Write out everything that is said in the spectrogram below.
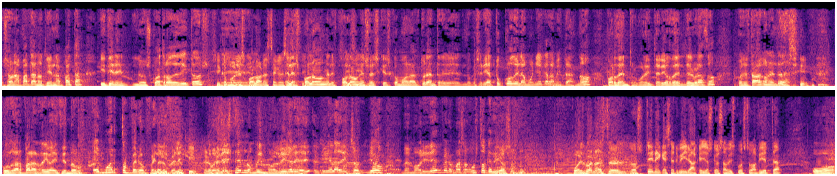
O sea, una pata no tienen la pata y tienen los cuatro deditos. Sí, como el espolón este que El espolón, el espolón, Sí, sí, eso sí. es que es como la altura entre lo que sería tu codo y la muñeca, la mitad, ¿no? Por dentro, por el interior del, del brazo. Pues estaba con el dedo así, pulgar para arriba, diciendo, he muerto pero feliz. Pero feliz, pero pues feliz. este es lo mismo. El Beagle, el Beagle ha dicho, yo me moriré, pero más a gusto que Dios. Pues bueno, esto os tiene que servir a aquellos que os habéis puesto a dieta o,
